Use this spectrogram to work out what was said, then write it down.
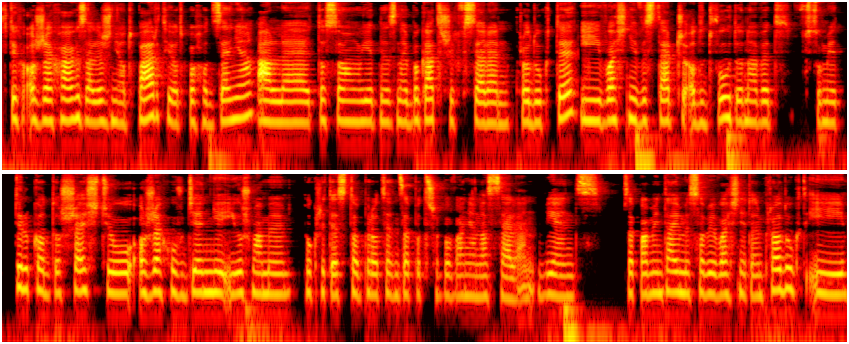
w tych orzechach, zależnie od partii, od pochodzenia, ale to są jedne z najbogatszych w selen produkty i właśnie wystarczy od dwóch do nawet w sumie tylko do sześciu orzechów dziennie i już mamy pokryte 100% zapotrzebowania na selen, więc zapamiętajmy sobie właśnie ten produkt i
